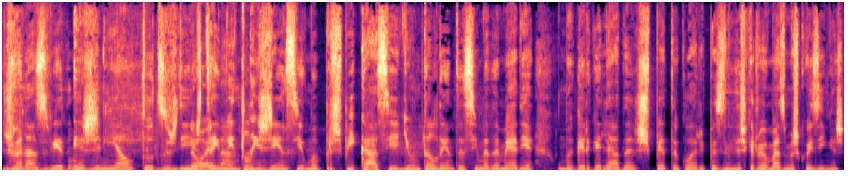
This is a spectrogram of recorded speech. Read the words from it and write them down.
Joana Azevedo é genial todos os dias. Não é Tem uma nada. inteligência, uma perspicácia e um talento acima da média. Uma gargalhada espetacular. E depois ainda escreveu mais umas coisinhas.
